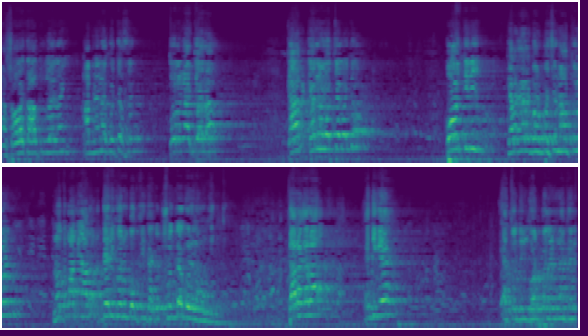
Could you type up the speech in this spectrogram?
না, সবাই তো হাত উঠে নাই। আপনি না করতেছেন? তোলে না যারা কার কেন লজ্জা করতো পঁয়ত্রিশ কারা কারা ঘর পাইছেন না তোলেন। নতুবা আমি আরও দেরি করুন, বক্তৃতা সন্ধ্যা করে দেবো কিন্তু। কারা কারা? এদিকে? এতদিন ঘর পেলেন না কেন?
